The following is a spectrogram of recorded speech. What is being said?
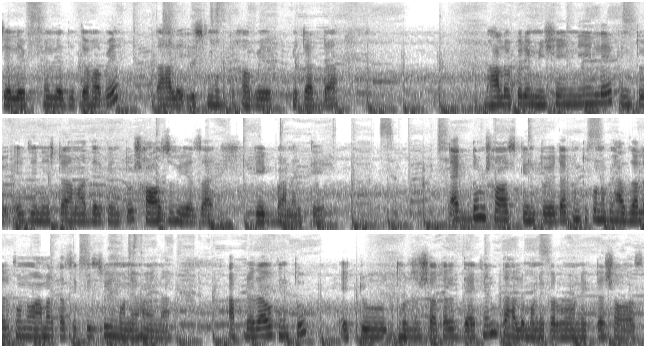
চেলে ফেলে দিতে হবে। তাহলে স্মুথ হবে পিটারটা ভালো করে মিশিয়ে নিলে কিন্তু এই জিনিসটা আমাদের কিন্তু সহজ হয়ে যায় কেক বানাইতে। একদম সহজ কিন্তু, এটা কিন্তু কোনো ভেজালের কোনো আমার কাছে কিছুই মনে হয় না। আপনারাও কিন্তু একটু ধৈর্য সহকারে দেখেন, তাহলে মনে করবেন অনেকটা সহজ।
